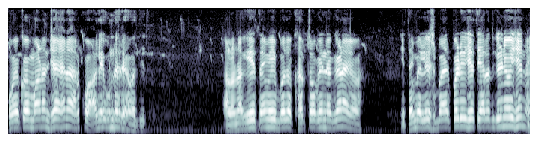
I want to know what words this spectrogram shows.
કોઈ કોઈ માણસ છે હે ને હરકો હાલે ન રહેવા દીધું. હાલો એ તમે બધો ખર્ચો કરીને ગણાયો. એ તમે લિસ્ટ બહાર પડ્યું છે, ત્યારે જ ગણ્યું છે ને?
